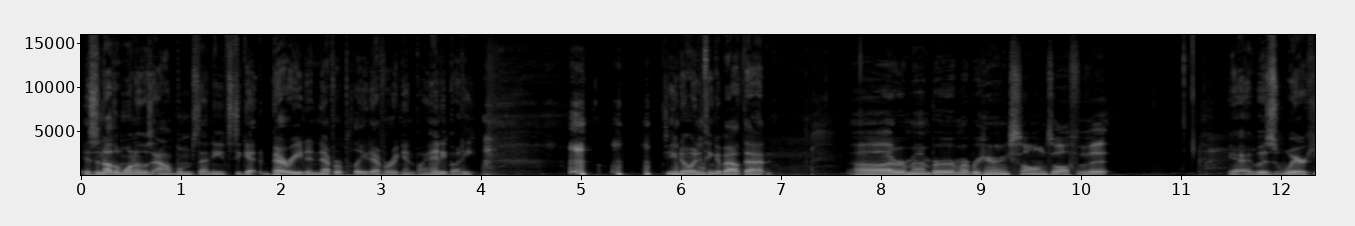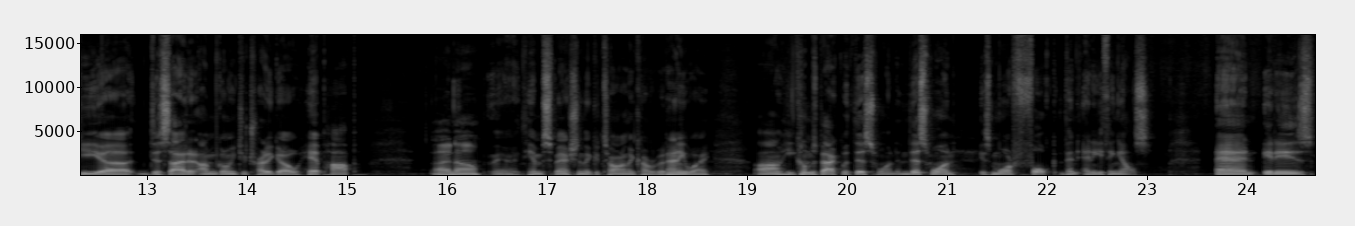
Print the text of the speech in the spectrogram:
is another one of those albums that needs to get buried and never played ever again by anybody. Do you know anything about that? Uh, I remember I remember hearing songs off of it. Yeah, it was where he uh, decided I'm going to try to go hip hop. I know. him smashing the guitar on the cover. But anyway, um, he comes back with this one, and this one is more folk than anything else, and it is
